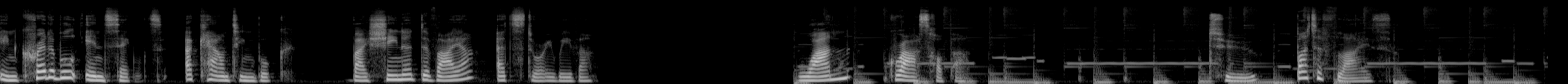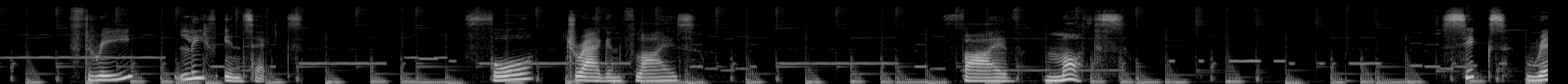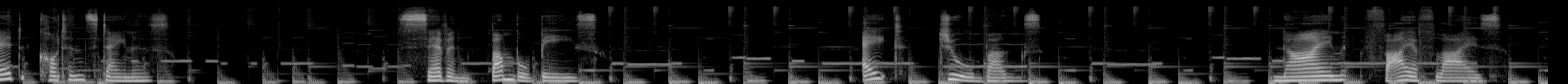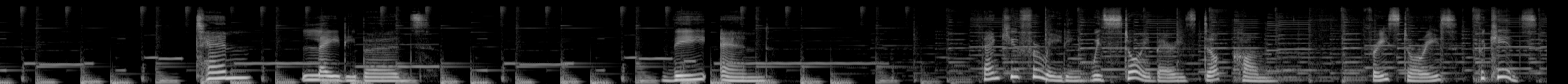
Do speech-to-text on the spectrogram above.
Incredible Insects, a Counting Book by Sheena Deviah at Storyweaver. 1. Grasshopper 2. Butterflies 3. Leaf insects 4. Dragonflies 5. Moths 6 red cotton stainers, 7 bumblebees, 8 jewel bugs, 9 fireflies, 10 ladybirds. The end. Thank you for reading with Storyberries.com free stories for kids.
